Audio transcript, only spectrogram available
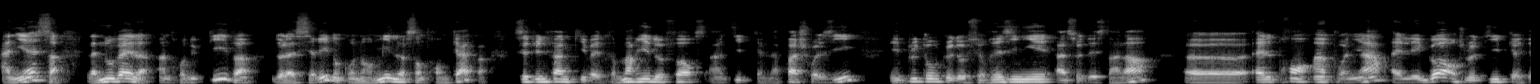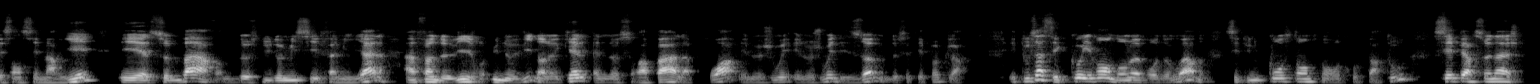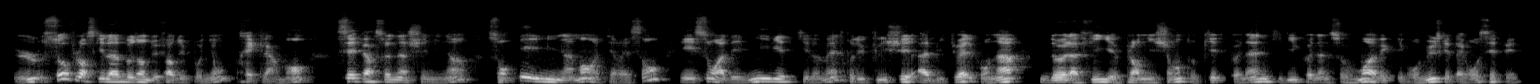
Agnès, la nouvelle introductive de la série, donc on est en 1934, c'est une femme qui va être mariée de force à un type qu'elle n'a pas choisi, et plutôt que de se résigner à ce destin-là, euh, elle prend un poignard, elle égorge le type qui a été censé marier et elle se barre du domicile familial afin de vivre une vie dans laquelle elle ne sera pas la proie et le jouet, et le jouet des hommes de cette époque-là. Et tout ça, c'est cohérent dans l'œuvre de Ward, c'est une constante qu'on retrouve partout. Ces personnages, sauf lorsqu'il a besoin de faire du pognon, très clairement, ces personnages féminins sont éminemment intéressants et ils sont à des milliers de kilomètres du cliché habituel qu'on a de la fille pleurnichante au pied de Conan qui dit Conan sauve-moi avec tes gros muscles et ta grosse épée.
